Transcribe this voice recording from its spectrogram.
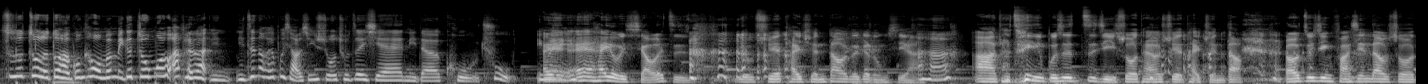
做做了多少功课，我们每个周末安排多少，你你真的会不小心说出这些你的苦处，因为、哎哎，还有小儿子 有学跆拳道这个东西啊。啊，他最近不是自己说他要学跆拳道，然后最近发现到说，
